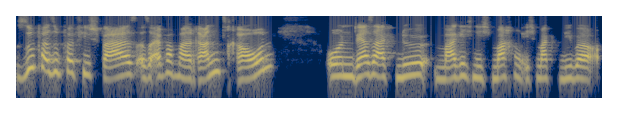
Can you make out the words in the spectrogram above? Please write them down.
super, super viel Spaß. Also einfach mal rantrauen. Und wer sagt, nö, mag ich nicht machen, ich mag lieber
